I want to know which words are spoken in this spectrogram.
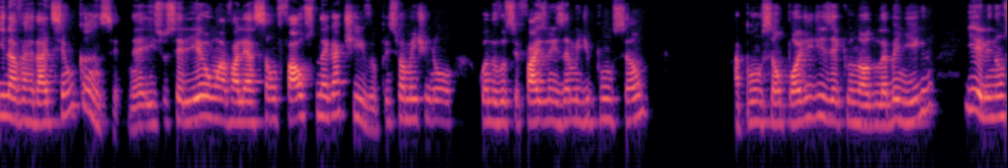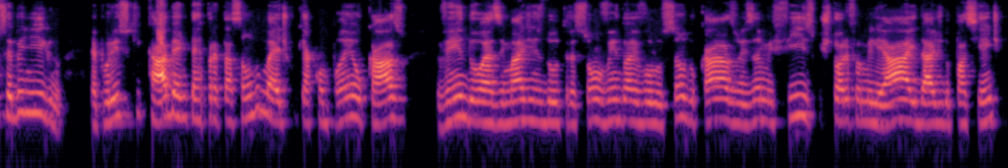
e, na verdade, ser um câncer. Né? Isso seria uma avaliação falso negativa, principalmente no, quando você faz um exame de punção. A punção pode dizer que o nódulo é benigno e ele não ser benigno. É por isso que cabe a interpretação do médico que acompanha o caso, vendo as imagens do ultrassom, vendo a evolução do caso, exame físico, história familiar, idade do paciente,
